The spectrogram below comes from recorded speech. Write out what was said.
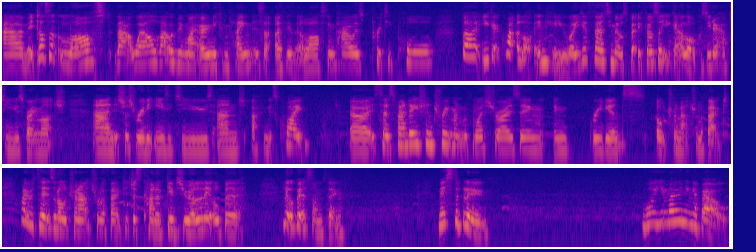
Um, it doesn't last that well. That would be my only complaint is that I think the lasting power is pretty poor. But you get quite a lot in here. Well, you get 30 mils, but it feels like you get a lot because you don't have to use very much. And it's just really easy to use and I think it's quite... Uh, it says foundation treatment with moisturising ingredients, ultra natural effect. I would say it's an ultra natural effect. It just kind of gives you a little bit, little bit of something. Mr. Blue, what are you moaning about?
